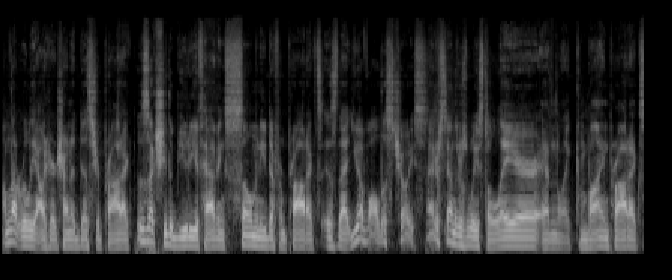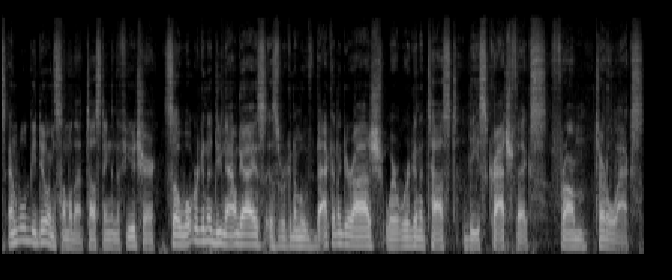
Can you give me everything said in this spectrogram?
I'm not really out here trying to diss your product. This is actually the beauty of having so many different products is that you have all this choice. I understand there's ways to layer and like combine products, and we'll be doing some of that testing in the future. So what we're gonna do now, guys, is we're gonna move back in the garage where we're gonna test the scratch fix from Turtle Wax.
